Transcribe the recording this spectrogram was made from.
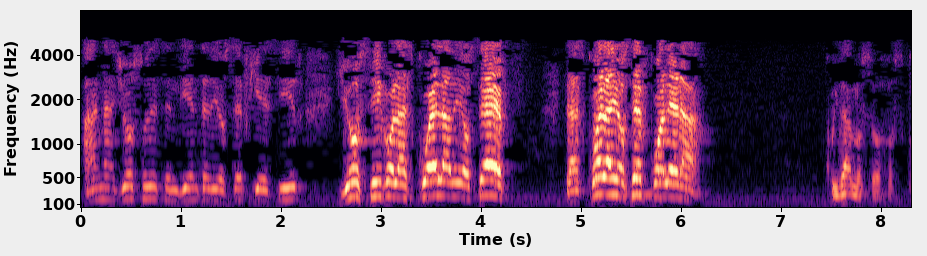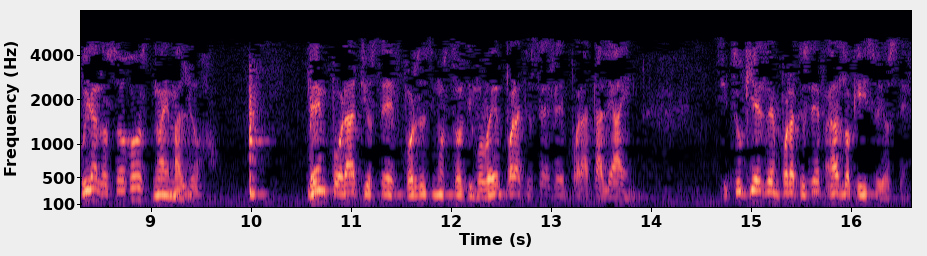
Ana, yo soy descendiente de Yosef, quiere decir, yo sigo la escuela de Yosef. La escuela de Yosef, ¿cuál era? Cuidar los ojos. Cuida los ojos, no hay mal de ojo. Ven por At Yosef, por eso decimos todo el tiempo, ven por At Yosef, ven por Ataleain. Si tú quieres ven por At Yosef, haz lo que hizo Yosef.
